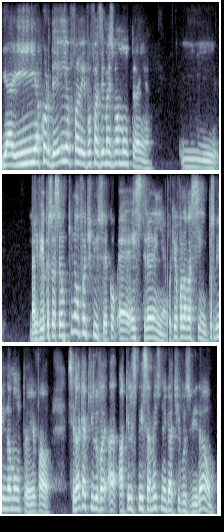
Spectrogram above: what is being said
E aí acordei e eu falei, vou fazer mais uma montanha. E aí veio a situação que não foi difícil, é, é, é, estranha, porque eu falava assim, tô subindo a montanha, eu falo, será que aquilo vai, aqueles pensamentos negativos virão?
